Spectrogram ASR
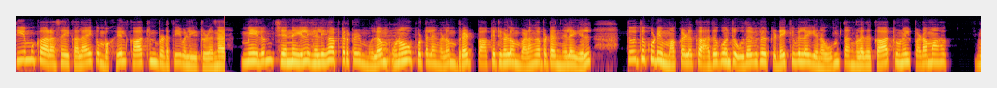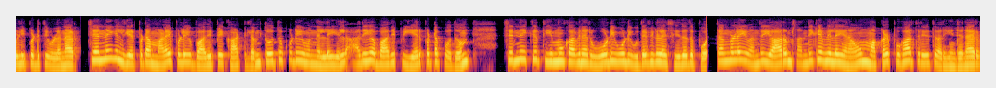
திமுக அரசை கலாய்க்கும் வகையில் கார்ட்டூன் படத்தை வெளியிட்டுள்ளனர். மேலும் சென்னையில் ஹெலிகாப்டர்கள் மூலம் உணவுப் பொட்டலங்களும் பிரெட் பாக்கெட்டுகளும் வழங்கப்பட்ட நிலையில் தூத்துக்குடி மக்களுக்கு அதுபோன்ற உதவிகள் கிடைக்கவில்லை எனவும் தங்களது கார்ட்டூனில் படமாக வெளிப்படுத்தியுள்ளனர். சென்னையில் ஏற்பட்ட மழைப்பொழிவு பாதிப்பை காட்டிலும் தூத்துக்குடி நிலையில் அதிக பாதிப்பு ஏற்பட்ட போதும் சென்னைக்கு திமுகவினர் ஓடி ஓடி உதவிகளை செய்தது போல் தங்களை வந்து யாரும் சந்திக்கவில்லை எனவும் மக்கள் புகார் தெரிவித்து வருகின்றனர்.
